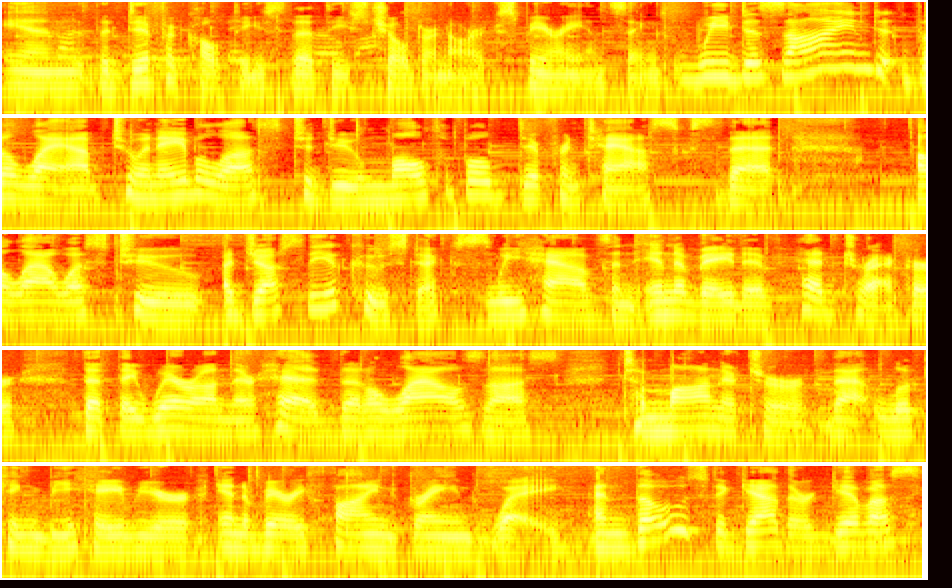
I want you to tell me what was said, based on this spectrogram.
in the difficulties that these children are experiencing. We designed the lab to enable us to do multiple different tasks that allow us to adjust the acoustics. We have an innovative head tracker that they wear on their head that allows us to monitor that looking behavior in a very fine-grained way. And those together give us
